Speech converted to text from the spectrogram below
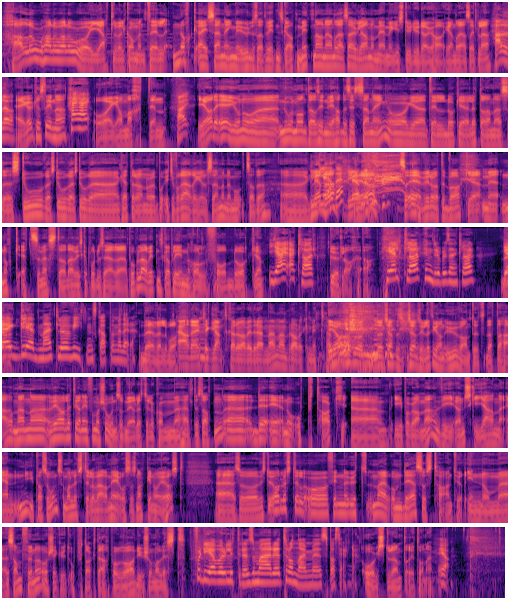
Hallo, hallo, hallo, og hjertelig velkommen til nok ei sending med Uillustrert vitenskap. Mitt navn er Andreas Haugland, og med meg i studio i dag har jeg Andreas Riple. Hallo. Jeg har Kristine. Hei, hei. Og jeg har Martin. Hei. Ja, det er jo nå eh, noen måneder siden vi hadde sist sending, og eh, til dere lytternes store, store, store Hva heter det når det er ikke forærelse, men det motsatte? Uh, glede. Glede. Glede. Ja, så er vi da tilbake med nok et semester der vi skal produsere populærvitenskapelig innhold for dere. Jeg er klar. Du er klar? Ja. Helt klar. 100% klar. Det Jeg gleder meg til å vitenskape med dere. Det er veldig bra. Jeg hadde egentlig glemt hva det var vi drev med, men bra dere minnet meg Ja, altså, Det kjentes, kjennes jo litt grann uvant ut, dette her. Men uh, vi har litt grann informasjon som vi har lyst til å komme med helt til starten. Uh, det er nå opptak uh, i programmet. Vi ønsker gjerne en ny person som har lyst til å være med oss og snakke nå i høst. Eh, så hvis du har lyst til å finne ut mer om det, så ta en tur innom Samfunnet og sjekk ut opptak der på Radiojournalist For de av våre lyttere som er Trondheim-spaserte. og studenter i Trondheim. Ja.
